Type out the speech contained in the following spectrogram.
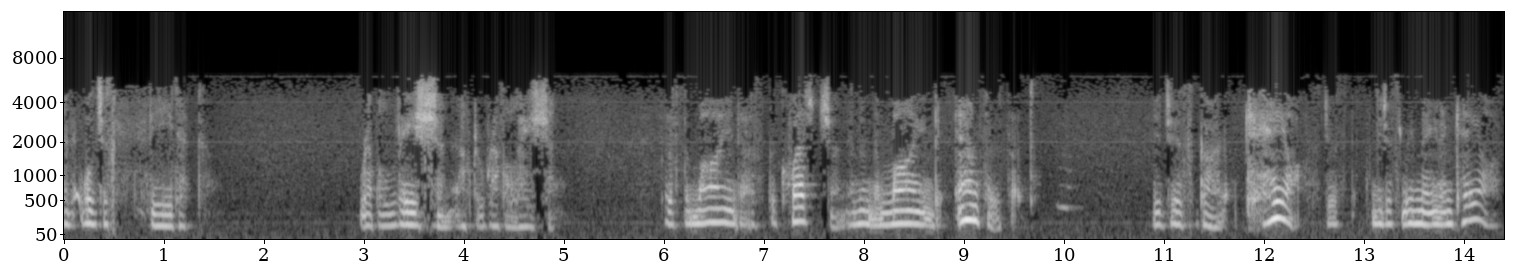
and it will just feed it. Revelation after revelation. But if the mind asks the question and then the mind answers it, you just got chaos. Just you just remain in chaos.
